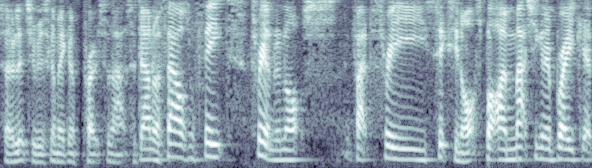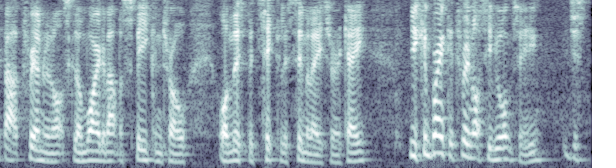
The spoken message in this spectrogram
So literally we're just going to make an approach to that. So down to 1,000 feet, 300 knots, in fact 360 knots, but I'm actually going to break at about 300 knots because I'm worried about my speed control on this particular simulator, okay? You can break at 300 knots if you want to. Just,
